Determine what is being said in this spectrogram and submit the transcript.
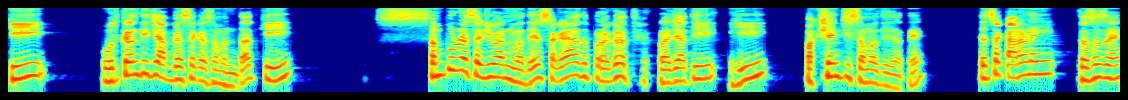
की उत्क्रांतीचे अभ्यासक असं म्हणतात की संपूर्ण सजीवांमध्ये सगळ्यात प्रगत प्रजाती ही पक्ष्यांची समजली जाते. त्याचं कारणही तसंच आहे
